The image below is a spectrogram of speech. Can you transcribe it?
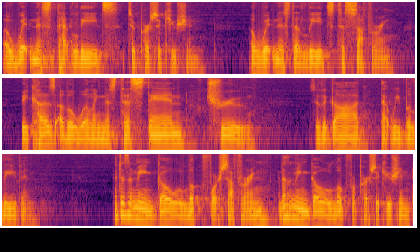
a witness that leads to persecution, a witness that leads to suffering because of a willingness to stand true to the God that we believe in. That doesn't mean go look for suffering. It doesn't mean go look for persecution.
